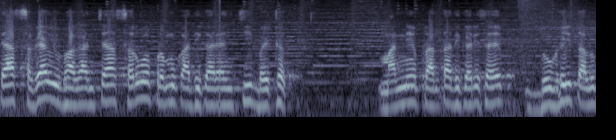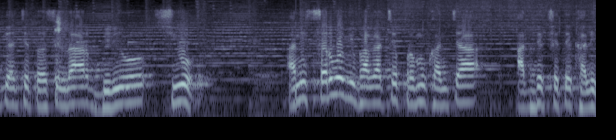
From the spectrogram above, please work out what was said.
त्या सगळ्या विभागांच्या सर्व प्रमुख अधिकाऱ्यांची बैठक माननीय प्रांताधिकारी साहेब दोघेही तालुक्याचे तहसीलदार बी डी ओ सी ओ आणि सर्व विभागाचे प्रमुखांच्या अध्यक्षतेखाली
